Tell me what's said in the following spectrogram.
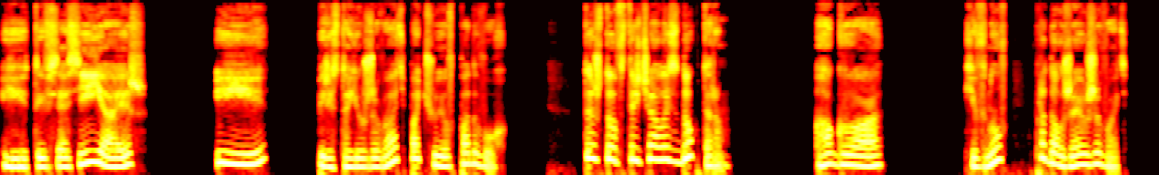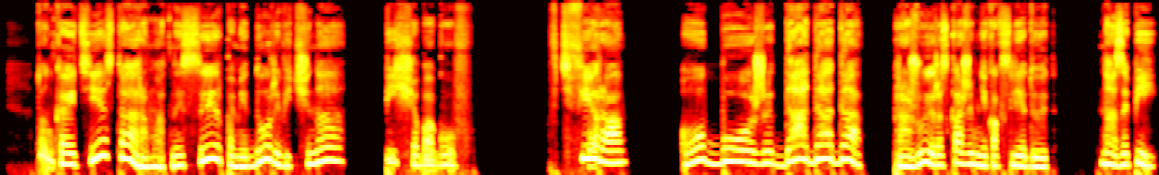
и ты вся сияешь». «И?» Перестаю жевать, почуяв подвох. «Ты что, встречалась с доктором?» «Ага». Кивнув, продолжаю жевать. Тонкое тесто, ароматный сыр, помидоры, ветчина. Пища богов. В тфера. О боже, да-да-да. Прожуй и расскажи мне как следует. На, запей.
